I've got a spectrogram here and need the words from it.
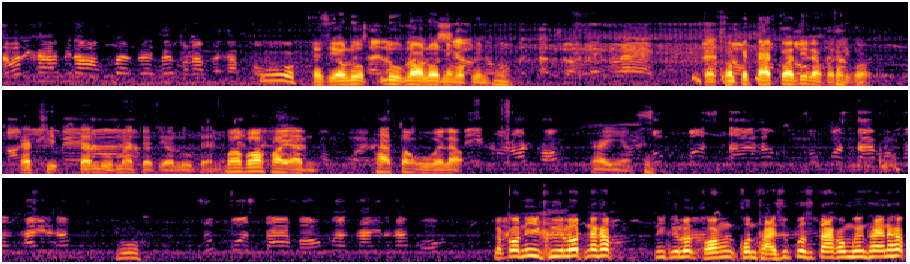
สวัสดีครับพี่น้องเพื่อนเพื่อนเพื่อนมานํนะครับผมโอ้จะสิเอารูปรูปรอรถเนี่ยบ่ขึ้นแต่เขาไปตัดก่อนที่แล้วเขาสิบอกตัดชิดตัดรูปมาเจ้าสิเอารูปได้นะบ่บ่คอยอันถ้าต้องอูไว้แล้วใช่หยังโอ้แล้วก็นี่คือรถนะครับ นี่คือรถของคนถ่ายซูเปอร์สตาร์ของเมืองไทยนะครับ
